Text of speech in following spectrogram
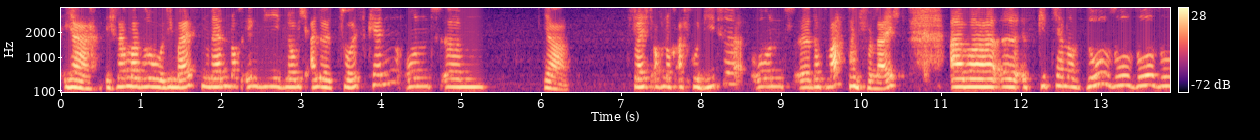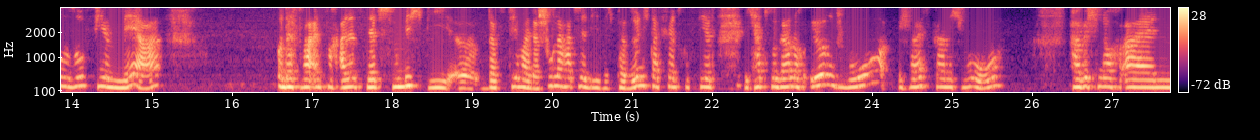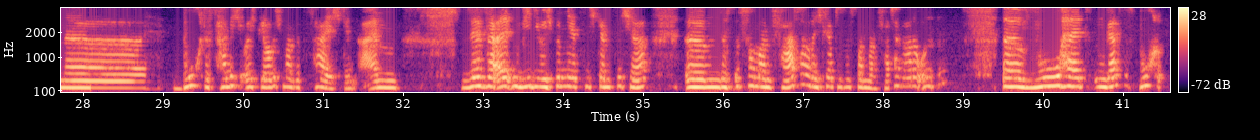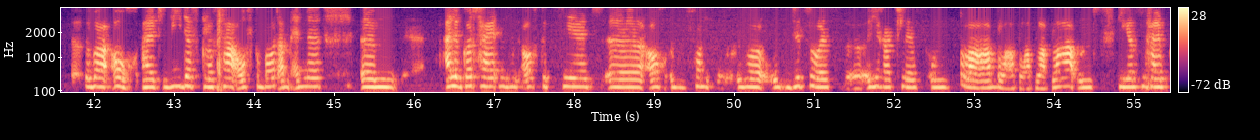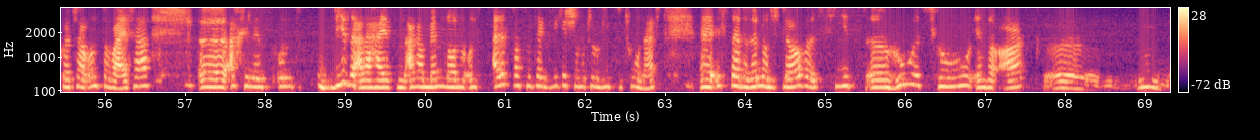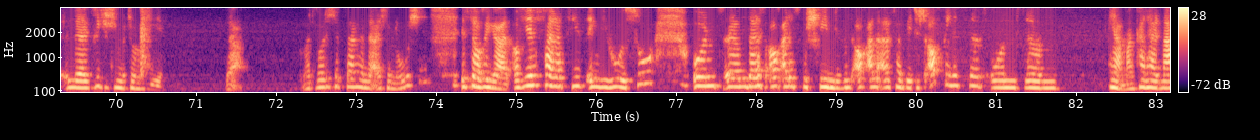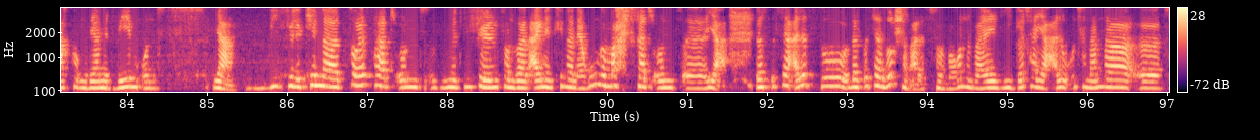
ja, ich sag mal so, die meisten werden noch irgendwie, glaube ich, alle Zeus kennen und ähm, ja, vielleicht auch noch Aphrodite und äh, das war's dann vielleicht. Aber äh, es gibt ja noch so, so, so, so, so viel mehr. Und das war einfach alles, selbst für mich, die äh, das Thema in der Schule hatte, die sich persönlich dafür interessiert. Ich habe sogar noch irgendwo, ich weiß gar nicht wo, habe ich noch ein äh, Buch, das habe ich euch, glaube ich, mal gezeigt, in einem sehr, sehr alten Video. Ich bin mir jetzt nicht ganz sicher. Ähm, das ist von meinem Vater oder ich glaube, das ist bei meinem Vater gerade unten. Äh, wo halt ein ganzes Buch über auch halt wie das Glossar aufgebaut am Ende ähm, alle Gottheiten sind aufgezählt, äh, auch von über Odysseus, äh, Herakles und bla bla bla bla bla und die ganzen Halbgötter und so weiter, äh, Achilles und wie sie alle heißen, Agamemnon und alles, was mit der griechischen Mythologie zu tun hat, äh, ist da drin und ich glaube, es hieß äh, Who is Who in the Ark äh, in der griechischen Mythologie. Ja, was wollte ich jetzt sagen, in der archäologischen? Ist auch egal. Auf jeden Fall, das hieß irgendwie Who is Who und ähm, da ist auch alles beschrieben. Die sind auch alle alphabetisch aufgelistet und ähm, ja, man kann halt nachgucken, wer mit wem und ja, wie viele Kinder Zeus hat und mit wie vielen von seinen eigenen Kindern er rumgemacht hat. Und äh, ja, das ist ja alles so, das ist ja so schon alles verworren, weil die Götter ja alle untereinander äh,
